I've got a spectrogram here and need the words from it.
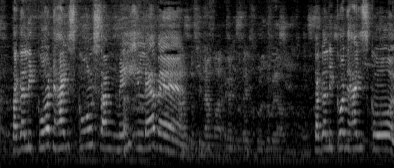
Tagalikod High School sang May 11. Ito sila mga tagal ko dahil school. Tagalikod High School.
